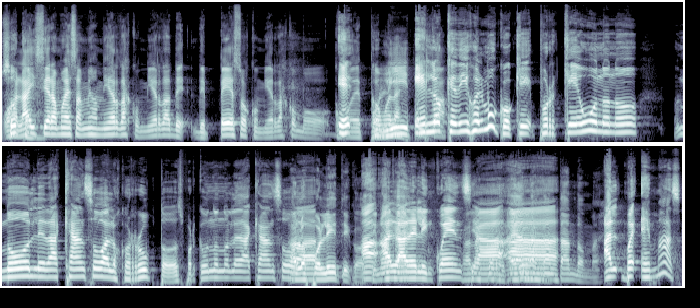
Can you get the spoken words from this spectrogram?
Ojalá Súper. hiciéramos esas mismas mierdas con mierdas de, de peso, con mierdas como, como Eh, de como la- política. Es lo que dijo el Muco, que ¿por qué uno no, no le da cancel a los corruptos? ¿Por qué uno no le da cancel a los políticos. a, sino a la delincuencia? andan a- cantando, man. al- bu- es más,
